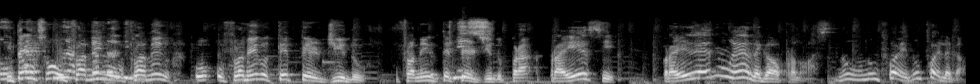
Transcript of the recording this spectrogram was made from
Então o já Flamengo, tá o Flamengo, o, o Flamengo ter perdido, o Flamengo ter Isso. perdido para esse, para ele é- não é legal para nós. Não, não foi, não foi legal.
